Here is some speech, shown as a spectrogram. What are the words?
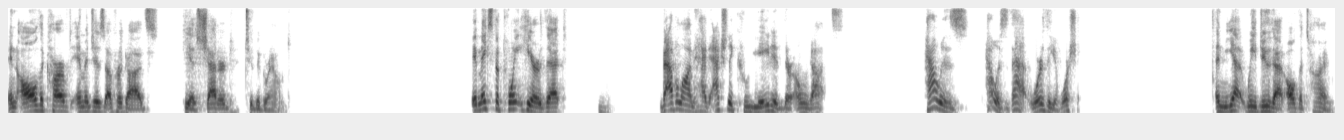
and all the carved images of her gods he has shattered to the ground. It makes the point here that Babylon had actually created their own gods. How is, how is that worthy of worship? And yet we do that all the time.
